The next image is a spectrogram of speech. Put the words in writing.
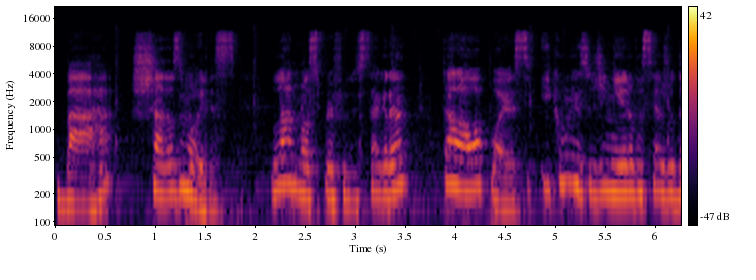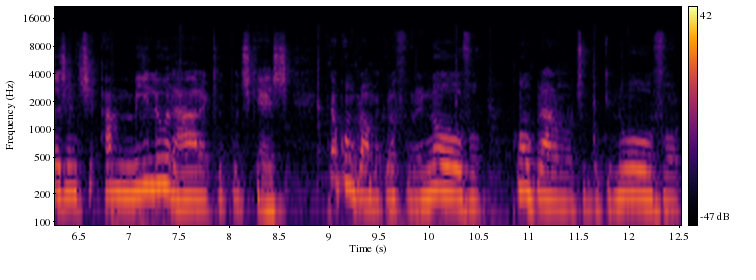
barra Chá Moiras. Lá no nosso perfil do Instagram, tá lá o Apoia-se. E com esse dinheiro você ajuda a gente a melhorar aqui o podcast. Então comprar um microfone novo, comprar um notebook novo,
